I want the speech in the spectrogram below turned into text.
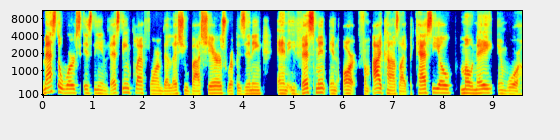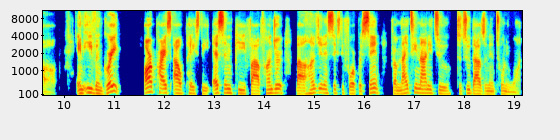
Masterworks is the investing platform that lets you buy shares representing an investment in art from icons like Picasso, Monet, and Warhol. And even great art price outpaced the S&P 500 by 164% from 1992 to 2021.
